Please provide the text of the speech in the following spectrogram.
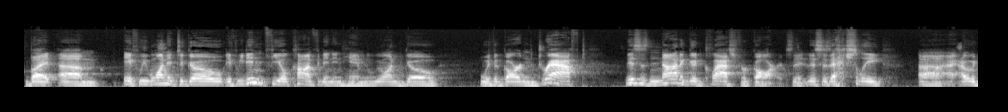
But um, if we wanted to go, if we didn't feel confident in him, we wanted to go with a guard in the draft. This is not a good class for guards. This is actually, uh, I, I would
